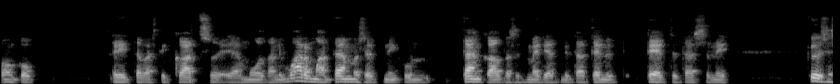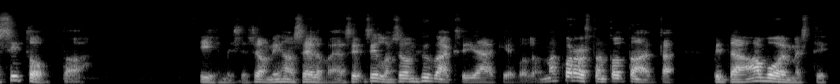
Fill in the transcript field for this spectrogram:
onko riittävästi katsoja ja muuta, niin varmaan tämmöiset niin kuin tämän kaltaiset mediat, mitä te nyt teette tässä, niin kyllä se sitouttaa ihmisiä. Se on ihan selvää ja silloin se on hyväksi jääkiekolle. Mä korostan tota, että pitää avoimesti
